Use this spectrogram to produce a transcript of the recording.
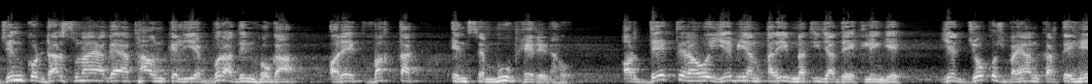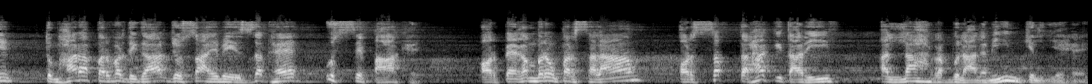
جن کو ڈر سنایا گیا تھا، ان کے لیے برا دن ہوگا۔ اور ایک وقت تک ان سے منہ پھیرے رہو۔ اور دیکھتے رہو، یہ بھی ان قریب نتیجہ دیکھ لیں گے۔ یہ جو کچھ بیان کرتے ہیں، تمہارا پروردگار جو صاحب عزت ہے اس سے پاک ہے۔ اور پیغمبروں پر سلام اور سب طرح کی تعریف اللہ رب العالمین کے لیے ہے۔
